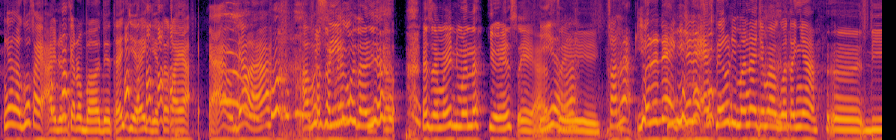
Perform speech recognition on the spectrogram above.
Enggak lah gue kayak I don't care about it aja gitu Kayak ya udahlah. Apa sih? Kasarnya gue tanya Gitu. SMA nya di mana? USA Iya lah. Karena yaudah deh Gini deh SD lu di mana? Coba gue tanya. Eh, Di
